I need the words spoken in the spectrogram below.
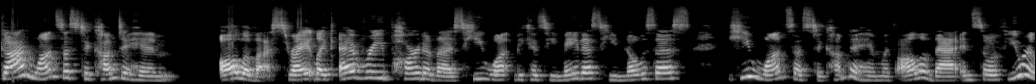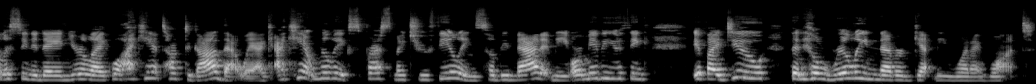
God wants us to come to Him all of us, right? Like every part of us, he want because he made us, he knows us. He wants us to come to him with all of that. And so if you are listening today and you're like, well, I can't talk to God that way. I, I can't really express my true feelings. He'll be mad at me. Or maybe you think if I do, then he'll really never get me what I want.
